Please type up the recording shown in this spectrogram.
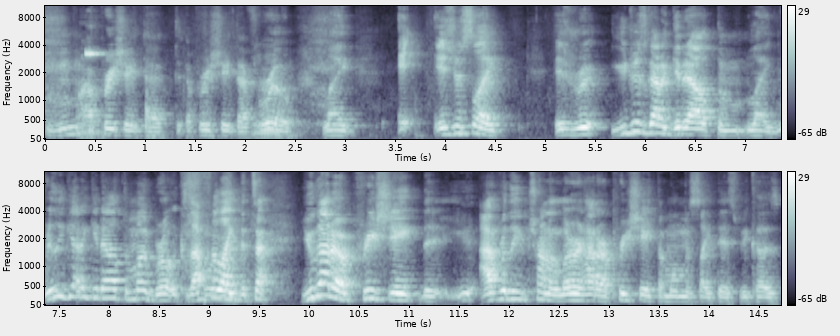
Mhm, I appreciate that. Appreciate that for Yeah. real. Like it, it's just like it's re- you just gotta get out the like really gotta get out the mud, bro. Because I feel like the time you gotta appreciate the. You, I'm really trying to learn how to appreciate the moments like this because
